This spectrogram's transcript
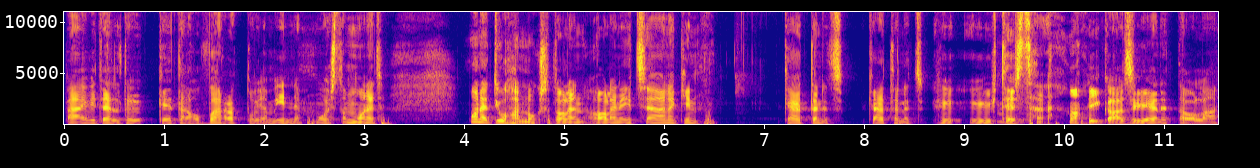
päivitelty, ketä on varattu ja minne. Muistan monet monet juhannukset olen, olen itse ainakin käyttänyt, käyttänyt hy, yhteistä aikaa siihen, että ollaan,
